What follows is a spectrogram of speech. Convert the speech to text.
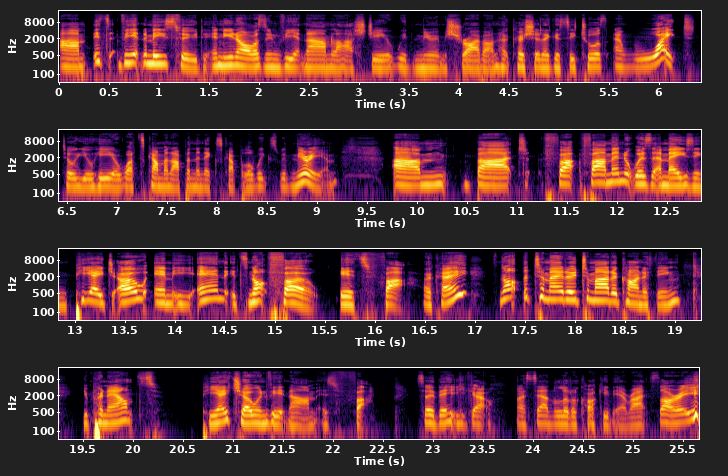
um, it's Vietnamese food. And you know, I was in Vietnam last year with Miriam Schreiber on her Kosher Legacy Tours. And wait till you hear what's coming up in the next couple of weeks with Miriam. Um, but F- Phomen was amazing. P H O M E N. It's not pho, it's fa, okay? It's not the tomato, tomato kind of thing. You pronounce P H O in Vietnam as fa. So there you go. I sound a little cocky there, right? Sorry. I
